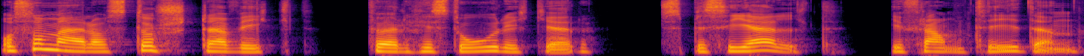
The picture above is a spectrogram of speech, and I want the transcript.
och som är av största vikt för historiker, speciellt i framtiden.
